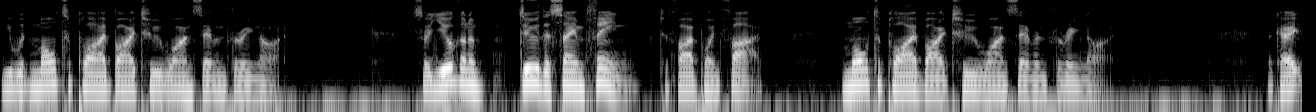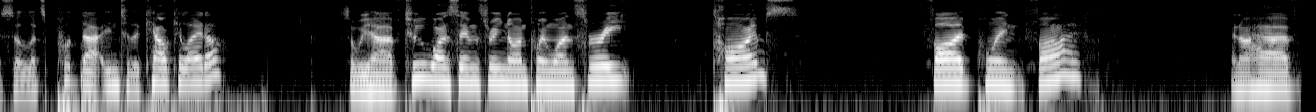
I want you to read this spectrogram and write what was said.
you would multiply by 21739 so you're going to do the same thing to 5.5 multiply by 21739 okay so let's put that into the calculator so we have 21739.13 times 5.5 and I have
